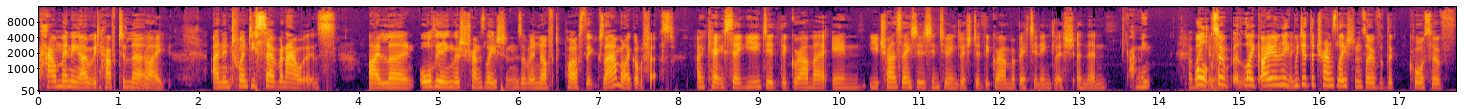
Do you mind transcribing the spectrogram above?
how many I would have to learn. Right. And in 27 hours, I learned all the English translations of enough to pass the exam, and I got a first. Okay, so you did the grammar in you translated it into English, did the grammar bit in English, and then I mean, well, so that? like I only we did the translations over the course of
